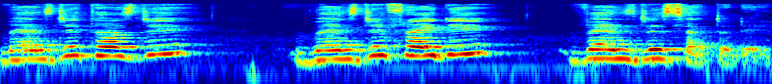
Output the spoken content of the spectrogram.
Wednesday, Thursday, Wednesday, Friday, Wednesday, Saturday.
